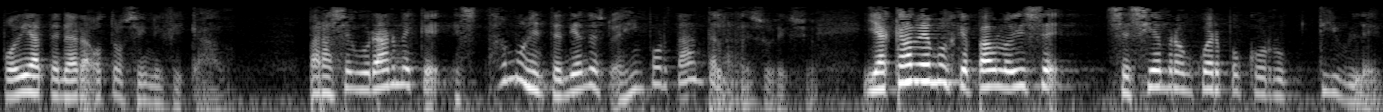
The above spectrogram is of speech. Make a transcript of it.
podía tener otro significado, para asegurarme que estamos entendiendo esto. Es importante la resurrección. Y acá vemos que Pablo dice, se siembra un cuerpo corruptible,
